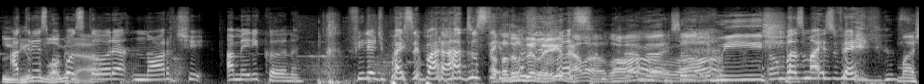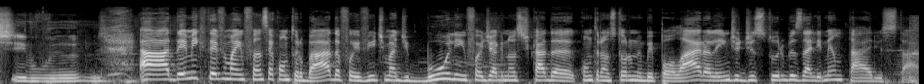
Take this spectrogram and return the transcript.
lindo Atriz, nome, né? compositora norte-americana. Filha de pais separados, Ela tá dando delay irmãs. nela. Essa- Wish. Ambas mais velhas. Machivo. A Demi, que teve uma infância conturbada, foi vítima de bullying, foi diagnosticada com transtorno bipolar, além de distúrbios alimentares, tá?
